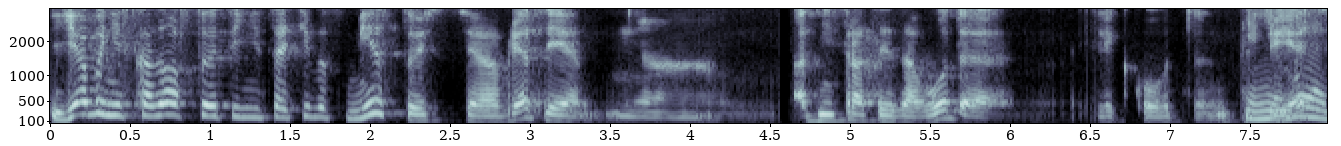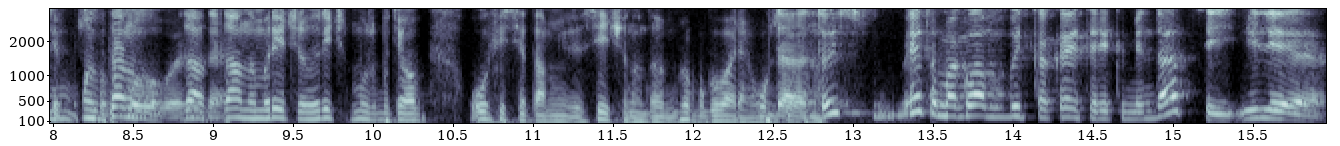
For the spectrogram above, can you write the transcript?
Я бы не сказал, что это инициатива с мест, то есть э, вряд ли э, администрация завода или какого-то предприятия не, ну, в данном, голову, да, да. В данном речь, речь может быть о офисе там Сечина, да, грубо говоря. Условно. Да, то есть это могла бы быть какая-то рекомендация или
